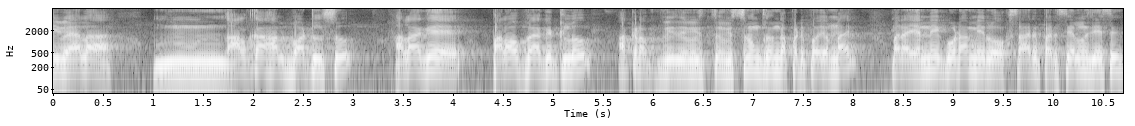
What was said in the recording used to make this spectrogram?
ఈవేళ ఆల్కహాల్ బాటిల్స్ అలాగే పలావ్ ప్యాకెట్లు అక్కడ వి- విశృంఖంగా పడిపోయి ఉన్నాయి. మరి అవన్నీ కూడా మీరు ఒకసారి పరిశీలన చేసి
